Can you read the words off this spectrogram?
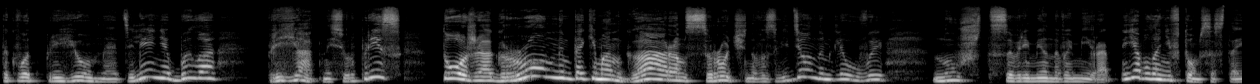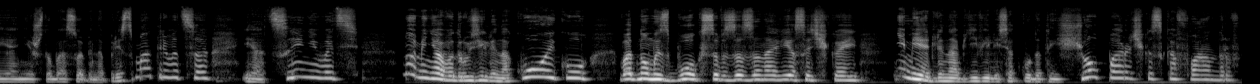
Так вот, приемное отделение было приятный сюрприз, тоже огромным таким ангаром, срочно возведенным для, увы, нужд современного мира. Я была не в том состоянии, чтобы особенно присматриваться и оценивать, но меня водрузили на койку в одном из боксов за занавесочкой. Немедленно объявились откуда-то еще парочка скафандров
